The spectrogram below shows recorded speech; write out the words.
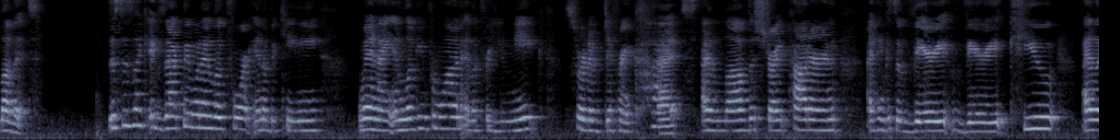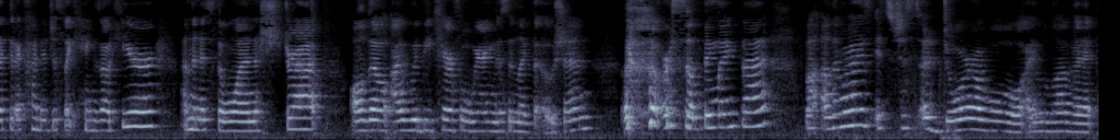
love it. This is like exactly what I look for in a bikini. When I am looking for one, I look for unique, sort of different cuts. I love the stripe pattern. I think it's a very, very cute. I like that it kind of just like hangs out here and then it's the one strap. Although I would be careful wearing this in like the ocean or something like that. But otherwise, it's just adorable. I love it.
